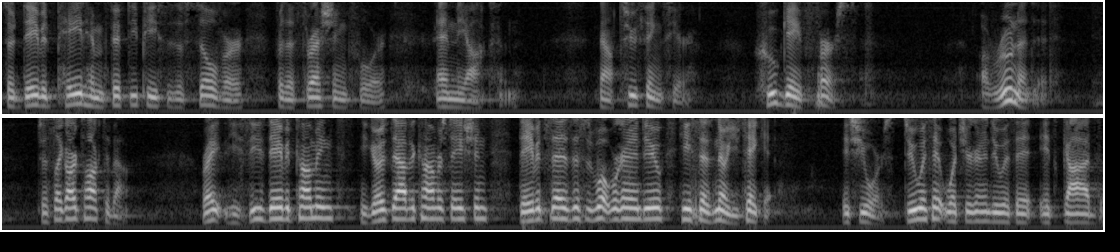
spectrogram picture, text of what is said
So David paid him 50 pieces of silver for the threshing floor and the oxen. Now, two things here. Who gave first? Araunah did, just like Art talked about right? He sees David coming. He goes to have the conversation. David says, This is what we're going to do. He says, No, you take it. It's yours. Do with it what you're going to do with it. It's God's.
